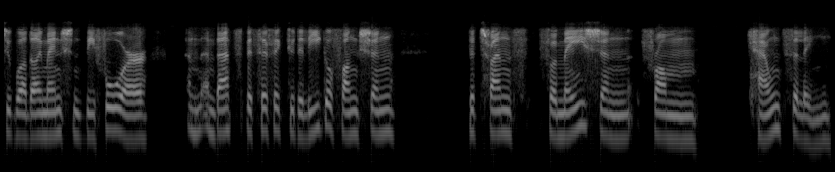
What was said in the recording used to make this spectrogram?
to what I mentioned before, and, and that's specific to the legal function, the transformation from counseling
